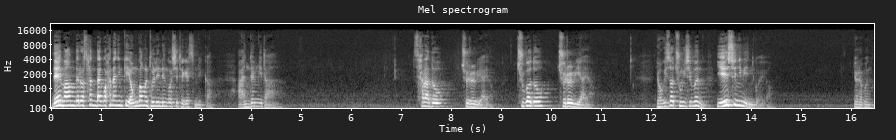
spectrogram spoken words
내 마음대로 산다고 하나님께 영광을 돌리는 것이 되겠습니까? 안 됩니다. 살아도 주를 위하여, 죽어도 주를 위하여. 여기서 중심은 예수님인 거예요. 여러분,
